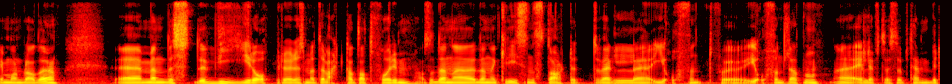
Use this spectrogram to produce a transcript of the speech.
i Morgenbladet. Eh, men det, det videre opprøret som etter hvert har tatt form altså denne, denne krisen startet vel eh, i, offent, i offentligheten 11.9.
